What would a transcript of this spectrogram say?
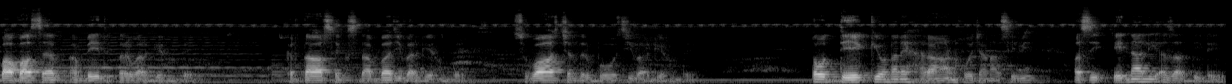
ਬਾਬਾ ਸਾਹਿਬ ਅੰਬੇਦਕਰ ਵਰਗੇ ਹੁੰਦੇ, ਕਰਤਾਰ ਸਿੰਘ ਸਰਾਭਾ ਜੀ ਵਰਗੇ ਹੁੰਦੇ ਸੁਭਾਸ਼ ਚੰਦਰ ਬੋਸ ਜੀ ਵਰਗੇ ਹੁੰਦੇ। ਤਾਂ ਉਹ ਦੇਖ ਕੇ ਉਹਨਾਂ ਨੇ ਹੈਰਾਨ ਹੋ ਜਾਣਾ ਸੀ ਵੀ ਅਸੀਂ ਇਹਨਾਂ ਲਈ ਆਜ਼ਾਦੀ ਲਈ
